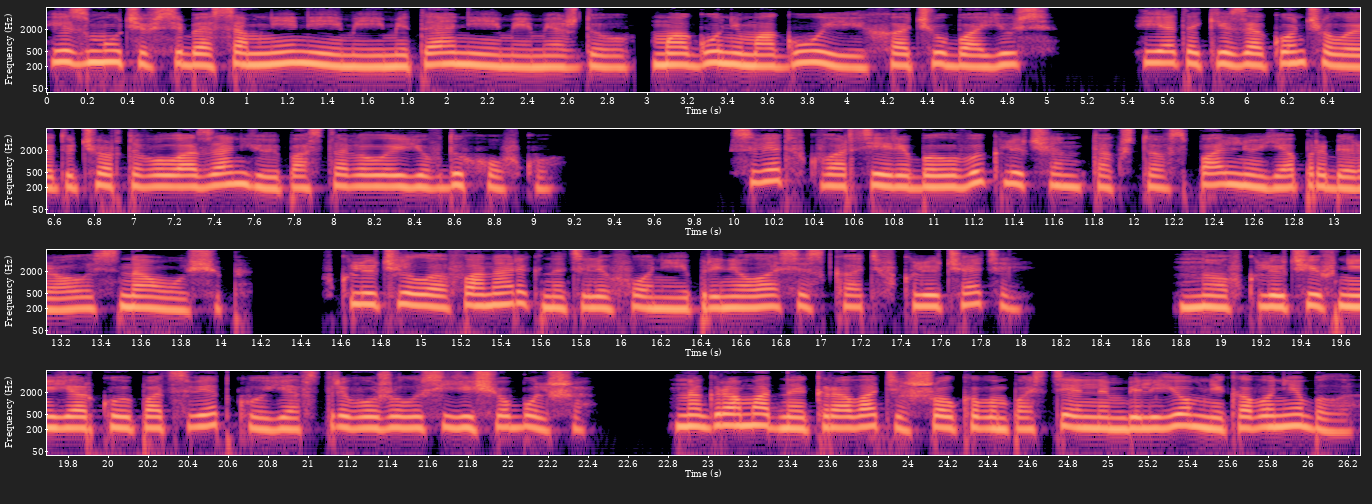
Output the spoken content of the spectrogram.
Измучив себя сомнениями и метаниями между «могу-не могу» и «хочу-боюсь», я таки закончила эту чёртову лазанью и поставила её в духовку. Свет в квартире был выключен, так что в спальню я пробиралась на ощупь. Включила фонарик на телефоне и принялась искать включатель. Но, включив неяркую подсветку, я встревожилась ещё больше. На громадной кровати с шёлковым постельным бельём никого не было.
